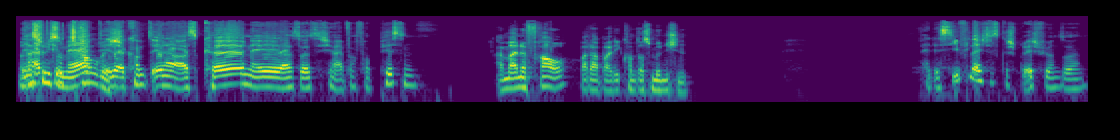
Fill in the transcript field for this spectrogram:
Und das finde ich gemerkt, so traurig. Da kommt einer aus Köln, ey, der soll sich einfach verpissen. Meine Frau war dabei, die kommt aus München. Hätte sie vielleicht das Gespräch führen sollen?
